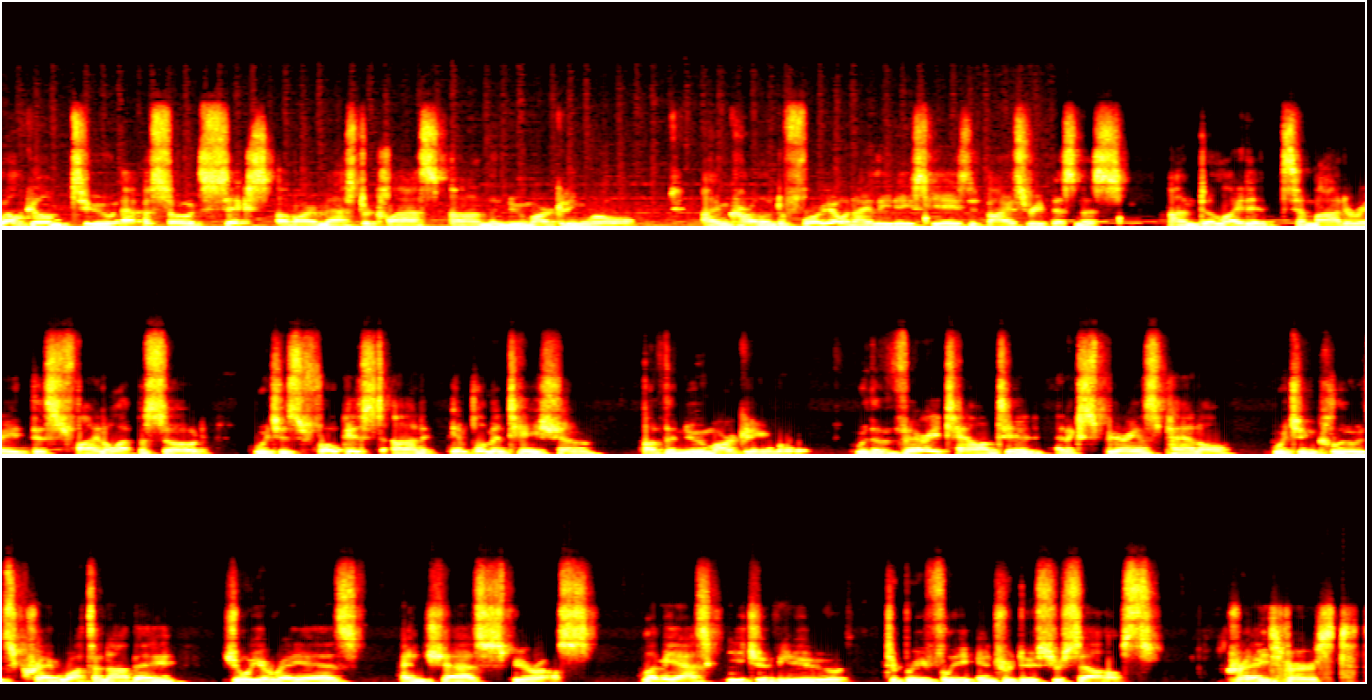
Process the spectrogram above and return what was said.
welcome to episode six of our masterclass on the new marketing rule. I'm Carlo di Florio and I lead ACA's advisory business. I'm delighted to moderate this final episode, which is focused on implementation of the new marketing rule with a very talented and experienced panel, which includes Craig Watanabe, Julia Reyes, and Chas Spiros. Let me ask each of you to briefly introduce yourselves. Craig? Ladies first.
